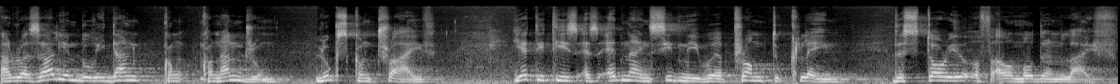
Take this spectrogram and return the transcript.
Al Ghazali and Buridan conundrum looks contrived, yet it is, as Edna and Sidney were prompt to claim, the story of our modern life,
